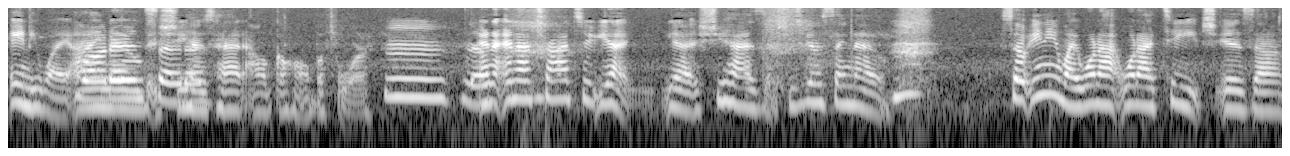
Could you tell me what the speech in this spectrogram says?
Anyway, I know that she has had alcohol before, Mm, no. and and I tried to yeah yeah she has it. She's gonna say no. So anyway, what I what I teach is um,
